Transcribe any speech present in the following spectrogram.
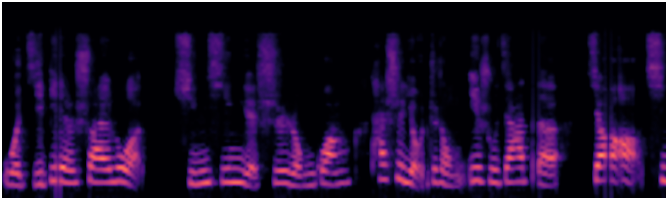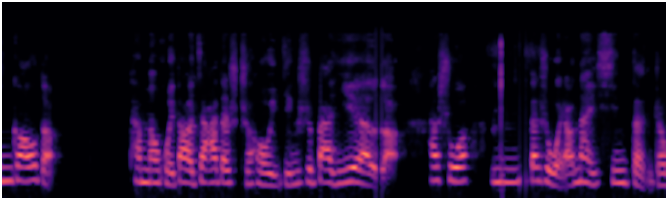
我即便衰落，群星也失荣光。”他是有这种艺术家的。骄傲清高的，他们回到家的时候已经是半夜了。他说：“嗯，但是我要耐心等着，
